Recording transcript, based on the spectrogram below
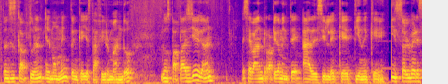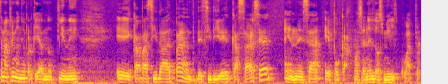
entonces capturan el momento en que ella está firmando. Los papás llegan, se van rápidamente a decirle que tiene que disolver ese matrimonio porque ya no tiene eh, capacidad para decidir casarse en esa época, o sea, en el 2004.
